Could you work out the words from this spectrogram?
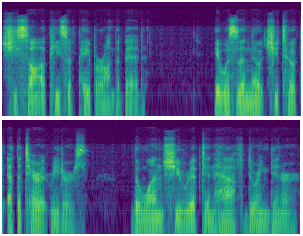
she saw a piece of paper on the bed. It was the note she took at the tarot readers, the one she ripped in half during dinner.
